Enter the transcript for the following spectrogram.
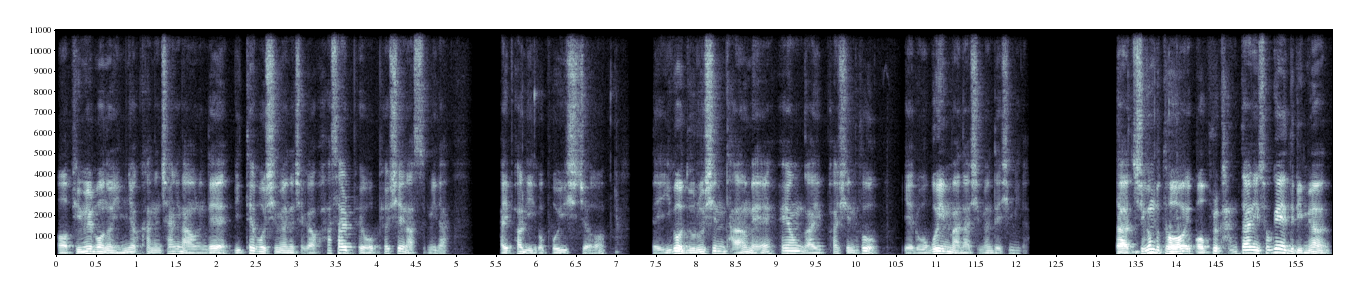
어, 비밀번호 입력하는 창이 나오는데 밑에 보시면은 제가 화살표 표시해 놨습니다. 가입하기 이거 보이시죠? 네, 이거 누르신 다음에 회원 가입하신 후 예, 로그인만 하시면 되십니다. 자, 지금부터 어플 간단히 소개해 드리면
